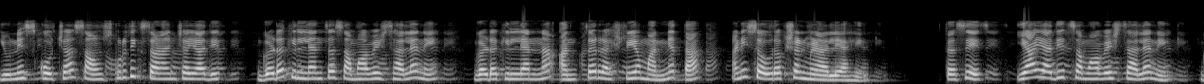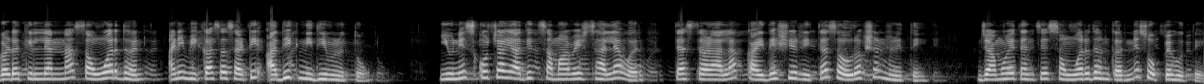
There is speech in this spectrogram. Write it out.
युनेस्कोच्या सांस्कृतिक स्थळांच्या यादीत गड किल्ल्यांचा समावेश झाल्याने गड किल्ल्यांना आंतरराष्ट्रीय मान्यता आणि संरक्षण मिळाले आहे. तसेच या यादीत समावेश झाल्याने गडकिल्ल्यांना संवर्धन आणि विकासासाठी अधिक निधी मिळतो. युनेस्कोच्या यादीत समावेश झाल्यावर त्या स्थळाला कायदेशीररित्या संरक्षण मिळते ज्यामुळे त्यांचे संवर्धन करणे सोपे होते.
